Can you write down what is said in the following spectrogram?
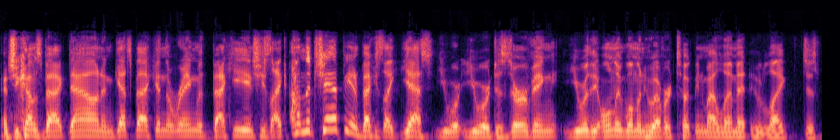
And she comes back down and gets back in the ring with Becky, and she's like, "I'm the champion." Becky's like, "Yes, you were. You were deserving. You were the only woman who ever took me to my limit. Who like just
